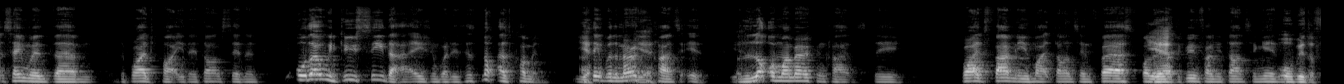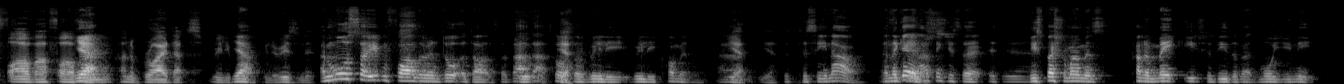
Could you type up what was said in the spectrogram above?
Uh, same with um, the bride's party, they danced in, and although we do see that at Asian weddings, it's not as common. I think with American Yeah. clients it is. A lot of my American clients, the bride's family might dance in first, followed Yeah. by the groom family dancing in, Or with the father, father Yeah. kind of bride. That's really Yeah. popular, isn't it? and more so even father and daughter dance. So that that's yeah. also really really common. Um, Yeah, yeah. To, to see now, and again, I think it's a it- Yeah. these special moments kind of make each of these events more unique,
